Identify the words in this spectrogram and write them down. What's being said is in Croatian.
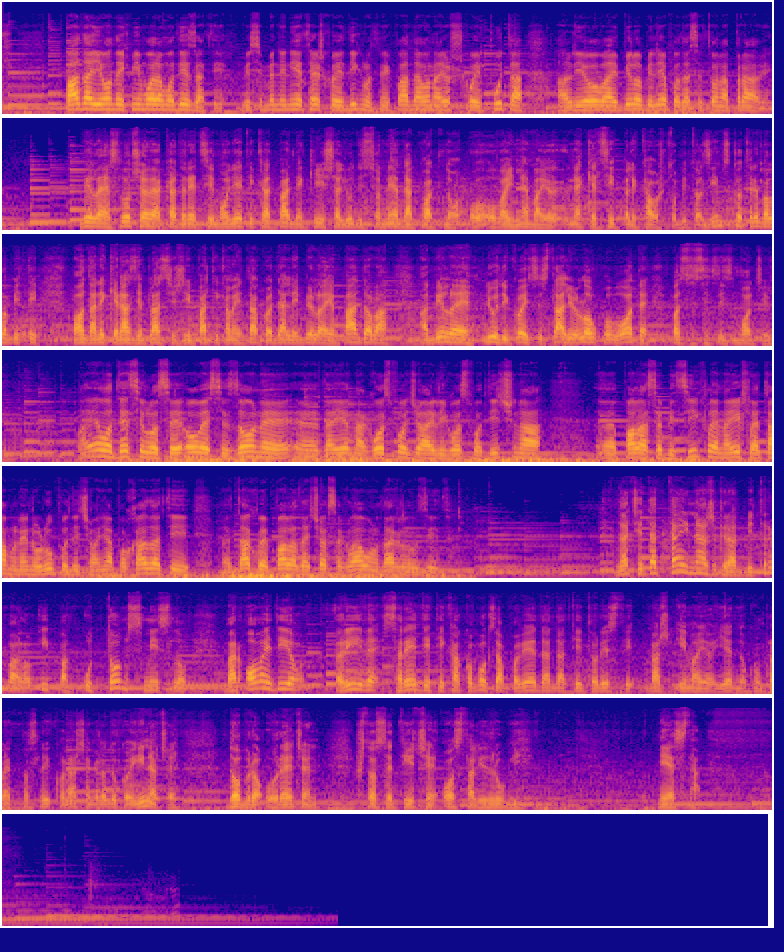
pada i onda ih mi moramo dizati. Mislim, meni nije teško je dignuti, nek pada ona još koji puta, ali ovaj, bilo bi lijepo da se to napravi. Bilo je slučajeva kad recimo ljeti kad padne kiša, ljudi su neadekvatno, ovaj, nemaju neke cipele kao što bi to zimsko trebalo biti, pa onda nekim raznim plastičnim patikama i tako dalje. Bilo je padova, a bilo je ljudi koji su stali u lovku vode pa su se izmočili. Pa evo desilo se ove sezone e, da jedna gospođa ili gospodična E, pala sa bicikle, naišla je tamo na jednu rupu gdje ću vam ja pokazati, e, tako je pala da je čak sa glavom udarila u zid. Znači da taj naš grad bi trebalo ipak u tom smislu, bar ovaj dio rive srediti kako Bog zapovjeda da ti turisti baš imaju jednu kompletnu sliku u našem gradu koji je inače dobro uređen što se tiče ostalih drugih mjesta.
